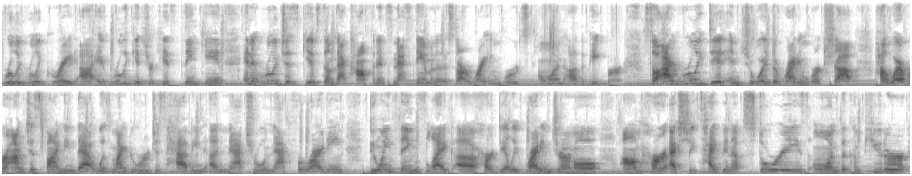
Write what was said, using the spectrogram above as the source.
really, really great. Uh, it really gets your kids thinking and it really just gives them that confidence and that stamina to start writing words on uh, the paper. So so I really did enjoy the writing workshop. However, I'm just finding that with my daughter just having a natural knack for writing, doing things like uh, her daily writing journal, um, her actually typing up stories on the computer,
